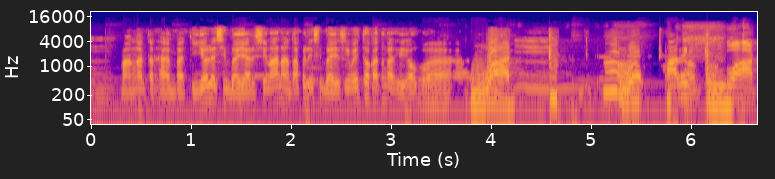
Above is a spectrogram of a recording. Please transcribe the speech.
Hmm. Mangan terhambat iya lek sing bayar sing lanang, tapi lek sing bayar sing wedok kadang kasih opo. Wah, What? Hmm. Paling Kuat.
